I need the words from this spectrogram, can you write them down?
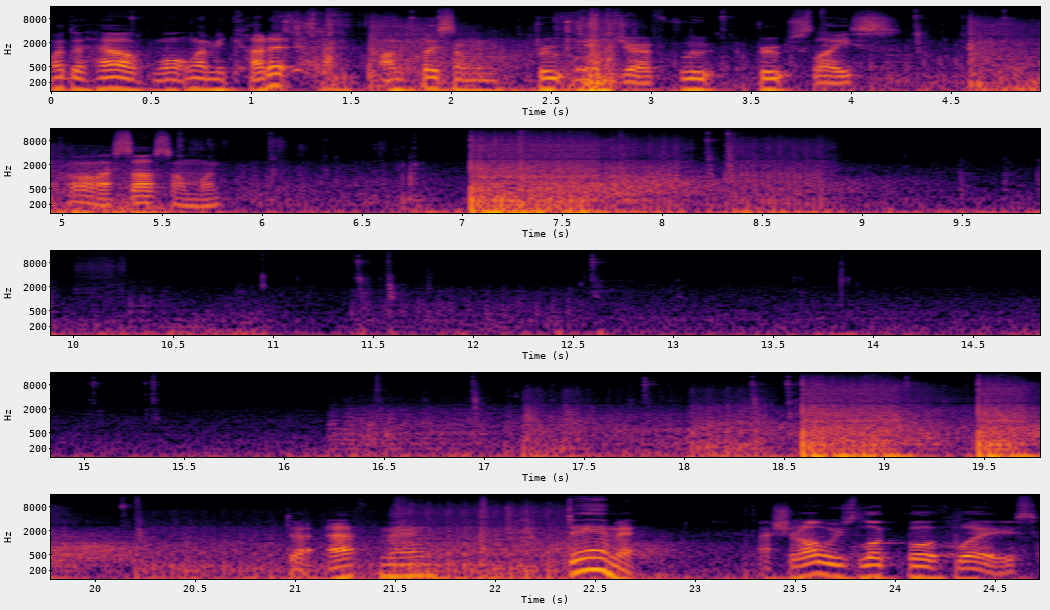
What the hell? Won't let me cut it? I'll play some Fruit Ninja fruit, fruit Slice. Oh, I saw someone. The F man? Damn it! I should always look both ways.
